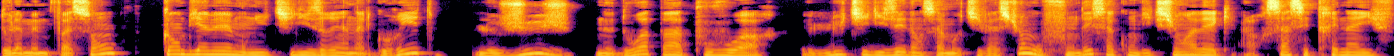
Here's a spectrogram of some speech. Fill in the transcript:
De la même façon, quand bien même on utiliserait un algorithme, le juge ne doit pas pouvoir l'utiliser dans sa motivation ou fonder sa conviction avec. Alors ça, c'est très naïf.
